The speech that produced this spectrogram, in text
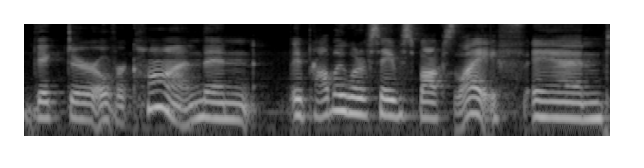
victor over Khan, then it probably would have saved Spock's life. And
